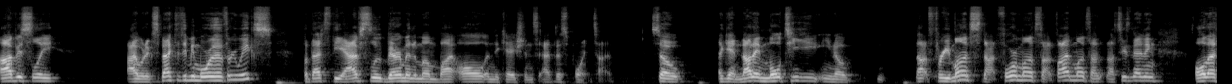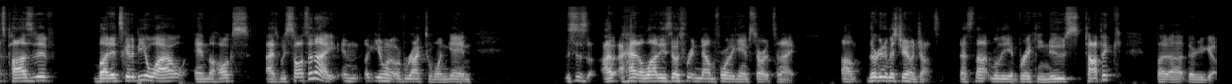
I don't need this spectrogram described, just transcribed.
Obviously, I would expect it to be more than three weeks, but that's the absolute bare minimum by all indications at this point in time. So again, not a multi, you know, not three months, not four months, not five months, not, not season ending. All that's positive but it's going to be a while. And the Hawks, as we saw tonight, and you don't want to overreact to one game. This is I, I had a lot of these notes written down before the game started tonight. Um, they're going to miss Jalen Johnson. That's not really a breaking news topic, but uh, there you go.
